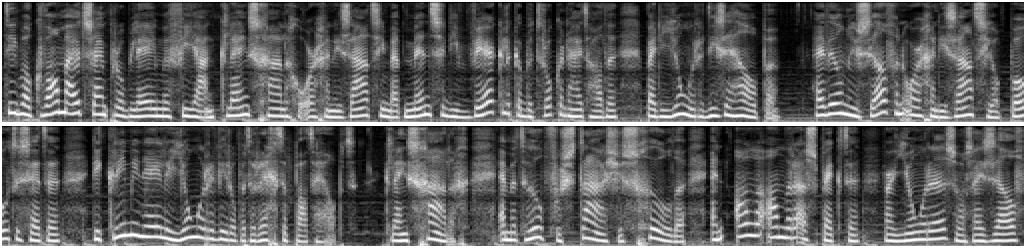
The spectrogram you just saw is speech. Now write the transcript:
Timo kwam uit zijn problemen via een kleinschalige organisatie met mensen die werkelijke betrokkenheid hadden bij de jongeren die ze helpen. Hij wil nu zelf een organisatie op poten zetten die criminele jongeren weer op het rechte pad helpt kleinschalig en met hulp voor stage, schulden en alle andere aspecten waar jongeren zoals hij zelf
